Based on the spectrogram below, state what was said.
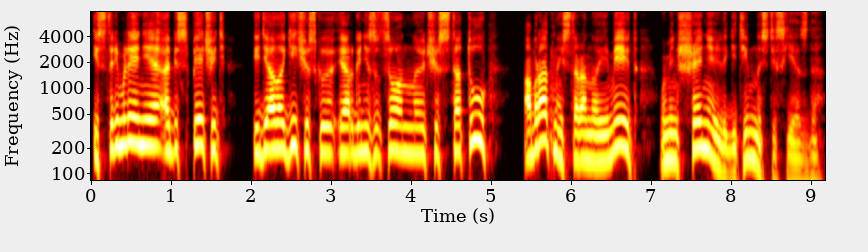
и стремление обеспечить идеологическую и организационную чистоту обратной стороной имеет уменьшение легитимности съезда.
